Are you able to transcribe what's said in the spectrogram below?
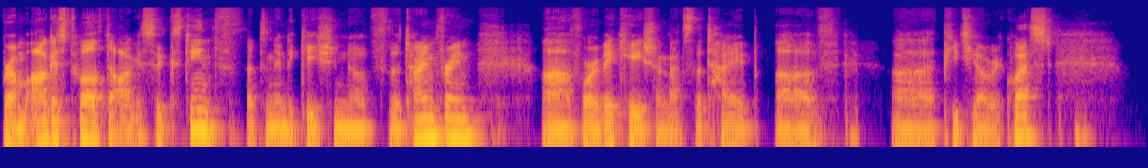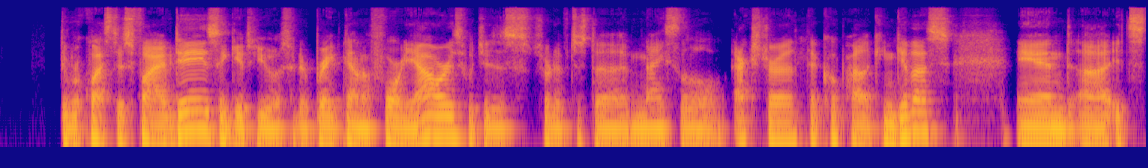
from August 12th to August 16th. That's an indication of the time frame uh, for a vacation. That's the type of uh, PTO request. The request is five days. It gives you a sort of breakdown of 40 hours, which is sort of just a nice little extra that Copilot can give us. And uh, it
